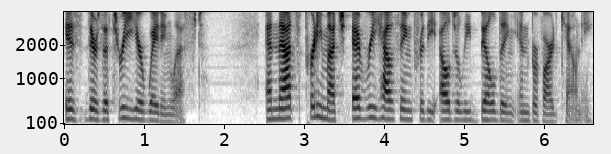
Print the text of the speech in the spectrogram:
is there's a three year waiting list And that's pretty much every housing for the elderly building in Brevard County.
